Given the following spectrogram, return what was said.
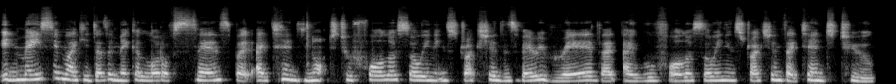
it may seem like it doesn't make a lot of sense, but I tend not to follow sewing instructions. It's very rare that I will follow sewing instructions. I tend to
